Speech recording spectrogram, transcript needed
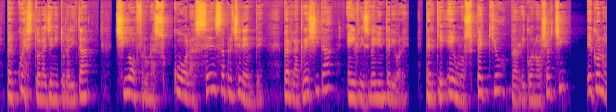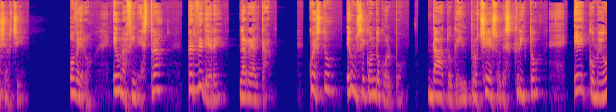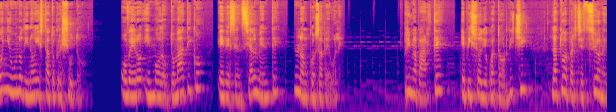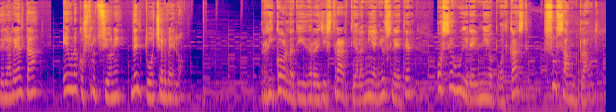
Per questo la genitorialità ci offre una scuola senza precedente per la crescita e il risveglio interiore, perché è uno specchio per riconoscerci e conoscerci, ovvero è una finestra per vedere la realtà. Questo è un secondo colpo, dato che il processo descritto è come ognuno di noi è stato cresciuto ovvero in modo automatico ed essenzialmente non consapevole. Prima parte, episodio 14, la tua percezione della realtà è una costruzione del tuo cervello. Ricordati di registrarti alla mia newsletter o seguire il mio podcast su SoundCloud.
